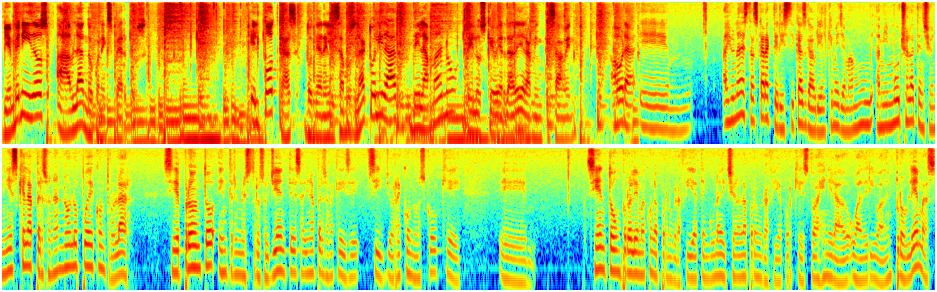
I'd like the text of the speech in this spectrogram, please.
Bienvenidos a Hablando con Expertos, el podcast donde analizamos la actualidad de la mano de los que verdaderamente saben. Ahora, eh, hay una de estas características, Gabriel, que me llama a mí mucho la atención y es que la persona no lo puede controlar. Si de pronto entre nuestros oyentes hay una persona que dice, sí, yo reconozco que eh, siento un problema con la pornografía, tengo una adicción a la pornografía porque esto ha generado o ha derivado en problemas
